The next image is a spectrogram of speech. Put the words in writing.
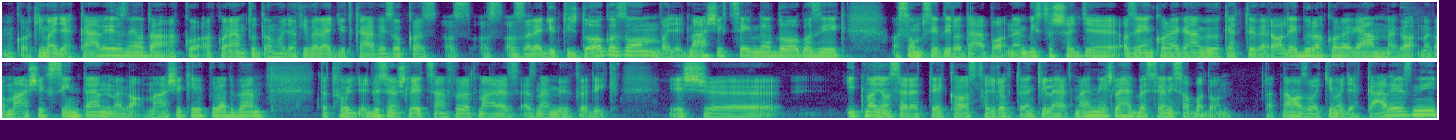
Amikor kimegyek kávézni oda, akkor, akkor nem tudom, hogy akivel együtt kávézok, az, az, az, azzal együtt is dolgozom, vagy egy másik cégnél dolgozik. A szomszéd irodában nem biztos, hogy az én kollégám ül, kettővel alébül a kollégám, meg a, meg a másik szinten, meg a másik épületben. Tehát, hogy egy bizonyos létszám fölött már ez, ez nem működik. És itt nagyon szerették azt, hogy rögtön ki lehet menni, és lehet beszélni szabadon. Tehát nem az, hogy kimegyek kávézni,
